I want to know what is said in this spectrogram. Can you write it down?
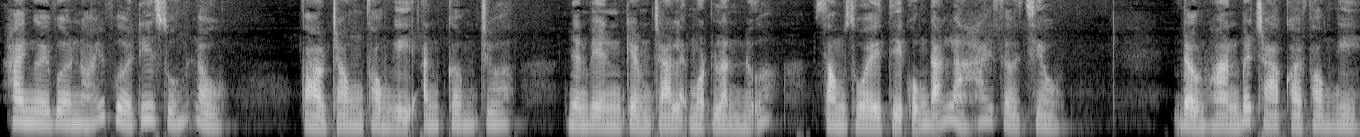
Hai người vừa nói vừa đi xuống lầu. Vào trong phòng nghỉ ăn cơm trưa, nhân viên kiểm tra lại một lần nữa, xong xuôi thì cũng đã là 2 giờ chiều. Đồng Hoan bước ra khỏi phòng nghỉ.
